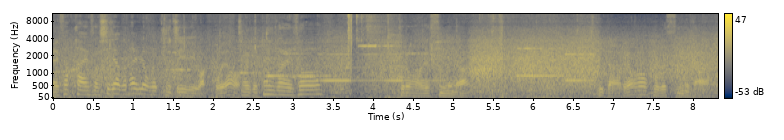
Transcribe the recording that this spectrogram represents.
에사카에서 시작을 하려고 굳이 왔고요. 잘고 통과해서 들어가겠습니다. 기다려 보겠습니다.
